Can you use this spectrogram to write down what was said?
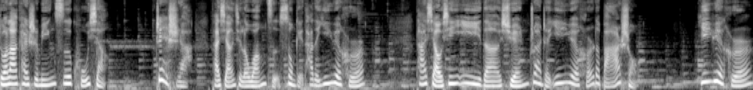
朵拉开始冥思苦想。这时啊，她想起了王子送给她的音乐盒，她小心翼翼地旋转着音乐盒的把手，音乐盒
